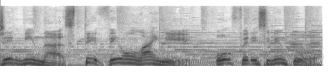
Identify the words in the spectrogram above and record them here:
Geminas TV Online. Oferecimento.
